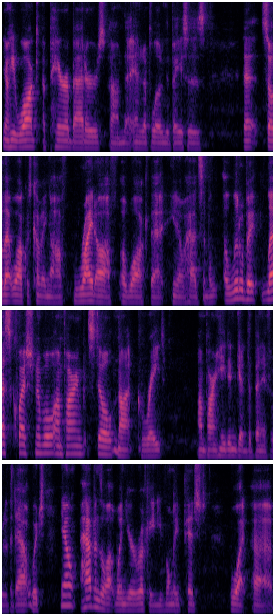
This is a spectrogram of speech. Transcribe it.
you know he walked a pair of batters um, that ended up loading the bases. That, so that walk was coming off right off a walk that you know had some a little bit less questionable umpiring, but still not great umpiring. He didn't get the benefit of the doubt, which you know happens a lot when you're a rookie. You've only pitched what uh,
